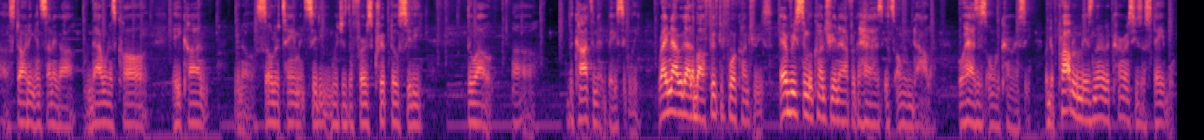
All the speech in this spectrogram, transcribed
uh, starting in Senegal. That one is called Akon, you know, Solartainment City, which is the first crypto city throughout uh, the continent, basically. Right now, we got about 54 countries. Every single country in Africa has its own dollar or has its own currency. But the problem is none of the currencies are stable.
